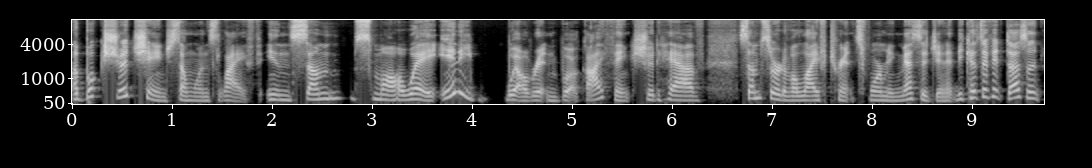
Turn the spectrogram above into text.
a book should change someone's life in some small way. Any well written book, I think, should have some sort of a life transforming message in it. Because if it doesn't,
